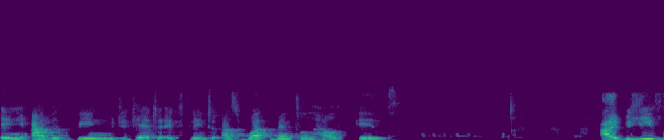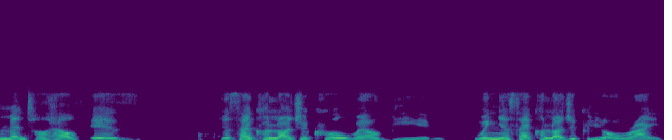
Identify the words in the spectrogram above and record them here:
any other thing, would you care to explain to us what mental health is? I believe mental health is your psychological well being. When you're psychologically all right,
